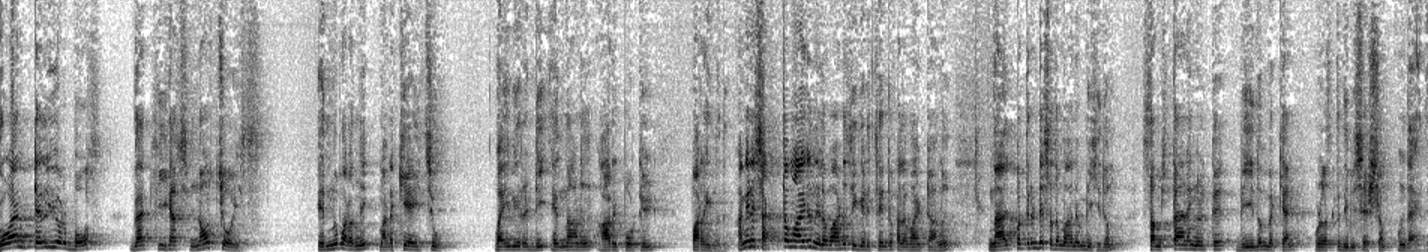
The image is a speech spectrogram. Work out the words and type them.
go and tell your boss that he has no choice എന്ന് പറഞ്ഞ് മടക്കി അയച്ചു വൈ വി റെഡ്ഡി എന്നാണ് ആ റിപ്പോർട്ടിൽ പറയുന്നത്. അങ്ങനെ ശക്തമായൊരു നിലപാട് സ്വീകരിച്ചതിന്റെ ഫലമായിട്ടാണ് നാൽപ്പത്തിരണ്ട് ശതമാനം വിഹിതം സംസ്ഥാനങ്ങൾക്ക് വീതം വയ്ക്കാൻ ഉള്ള സ്ഥിതിവിശേഷം ഉണ്ടായത്.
